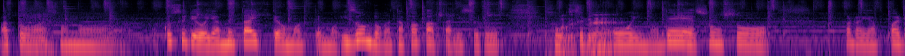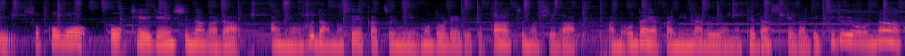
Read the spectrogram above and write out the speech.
あとはそのお薬をやめたいって思っても依存度が高かったりする薬ね。も多いのでそうそうだからやっぱりそこをこう軽減しながらあの普段の生活に戻れるとか気持ちがあの穏やかになるような手助けができるような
